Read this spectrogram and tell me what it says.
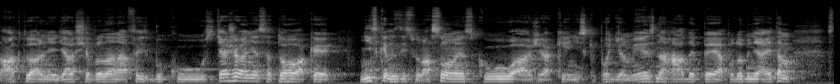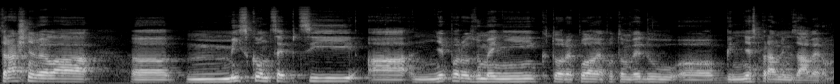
aktuálne ďalšia vlna na Facebooku, sťažovania sa toho, aké nízke mzdy sú na Slovensku a že aký je nízky podiel miest na HDP a podobne. A je tam strašne veľa uh, miskoncepcií a neporozumení, ktoré podľa mňa potom vedú uh, k nesprávnym záverom.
